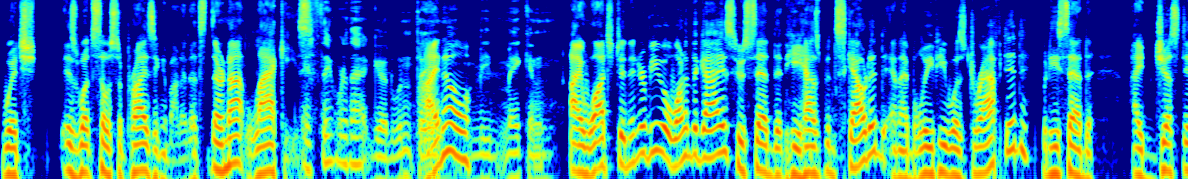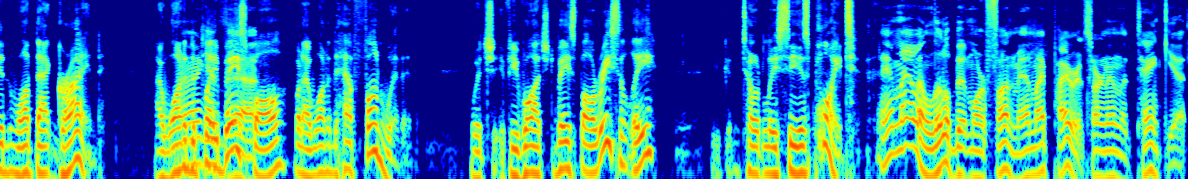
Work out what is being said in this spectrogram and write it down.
which is what's so surprising about it. It's they're not lackeys. If they were that good, wouldn't they? I know. Be making. I watched an interview of one of the guys who said that he has been scouted and I believe he was drafted, but he said, I just didn't want that grind. I wanted I to play get that. baseball, but I wanted to have fun with it. Which, if you've watched baseball recently, you can totally see his point. I'm having a little bit more fun, man. My Pirates aren't in the tank yet.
